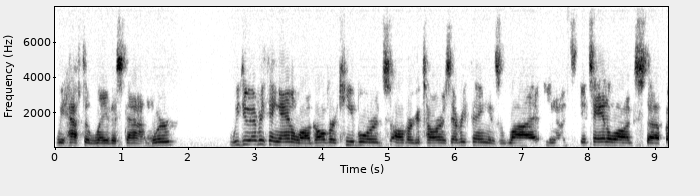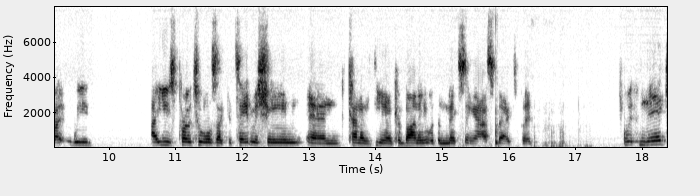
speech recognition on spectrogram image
we have to lay this down. We're, we do everything analog. All of our keyboards, all of our guitars, everything is live. You know, it's it's analog stuff. I, we, I use Pro Tools like the tape machine and kind of you know combining it with the mixing aspect. But with Nick,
